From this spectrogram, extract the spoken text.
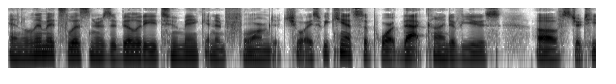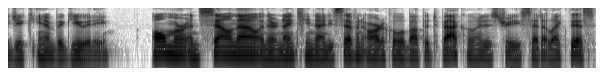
and limits listeners' ability to make an informed choice. We can't support that kind of use of strategic ambiguity. Ulmer and Sellnow, in their 1997 article about the tobacco industry, said it like this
